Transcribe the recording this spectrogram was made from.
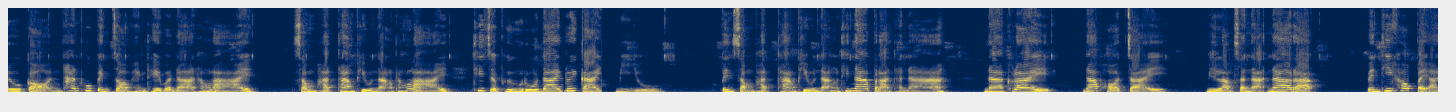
ดูก่อนท่านผู้เป็นจอมแห่งเทวดาทั้งหลาย สัมผัสทางผิวหนังทั้งหลายที่จะพึงรู้ได้ด้วยกายมีอยู่ เป็นสัมผัสทางผิวหนังที่น่าปรารถนา น่าใคร่ น่าพอใจ มีลักษณะน่ารัก เป็นที่เข้าไปอา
